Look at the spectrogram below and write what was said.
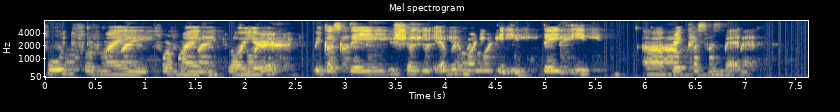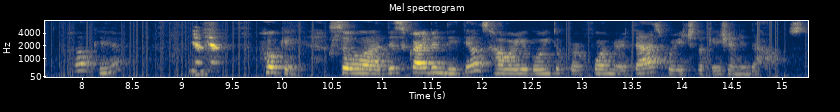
food for my for my employer because they usually every morning they eat they eat uh, breakfast in bed. Okay. Yeah. Okay. So uh, describe in details how are you going to perform your task for each location in the house.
